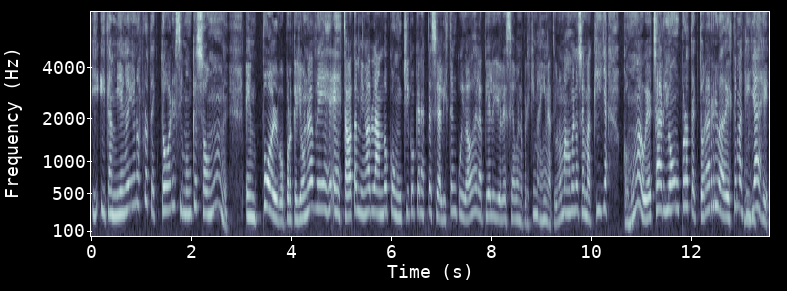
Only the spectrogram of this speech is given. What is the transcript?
Y, también hay unos protectores, Simón, que son en polvo, porque yo una vez estaba también hablando con un chico que era especialista en cuidados de la piel y yo le decía, bueno, pero es que imagínate, uno más o menos se maquilla, ¿cómo me voy a echar yo un protector arriba de este maquillaje?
